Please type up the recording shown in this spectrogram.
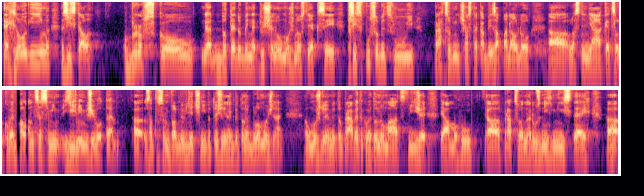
technologiím získal obrovskou, do té doby netušenou možnost, jak si přizpůsobit svůj pracovní čas tak, aby zapadal do a, vlastně nějaké celkové balance s mým jiným životem. A za to jsem velmi vděčný, protože jinak by to nebylo možné. A umožňuje mi to právě takové to nomádství, že já mohu a, pracovat na různých místech, a,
